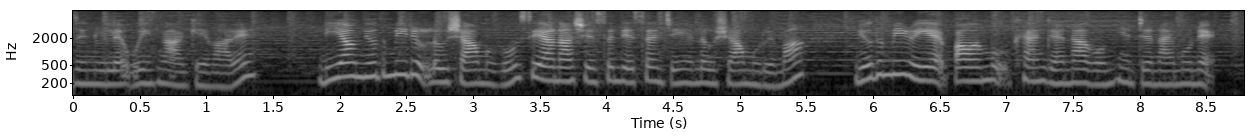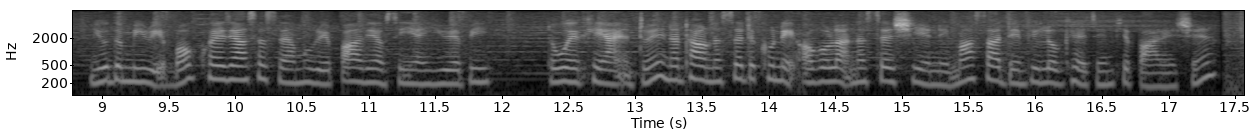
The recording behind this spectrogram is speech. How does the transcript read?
စဉ်တွေလည်းဝေငှခဲ့ပါတယ်။နီယောင်မျိုးသမီးတို့လှုပ်ရှားမှုကိုဆီယနာရှင်စနစ်စန့်ကျင်လှုပ်ရှားမှုတွေမှာမျိုးသမီးတွေရဲ့ပါဝင်မှုအခမ်းကဏ္ဍကိုမြင့်တင်နိုင်မှုနဲ့မျိုးသမီးတွေပေါ်ခွဲခြားဆက်ဆံမှုတွေပပျောက်စေရန်ရည်ရွယ်ပြီးတဝဲခရိုင်အတွင်း2021ခုနှစ်ဩဂုတ်လ28ရက်နေ့မှာစတင်ပြုလုပ်ခဲ့ခြင်းဖြစ်ပါတယ်ရှင်။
